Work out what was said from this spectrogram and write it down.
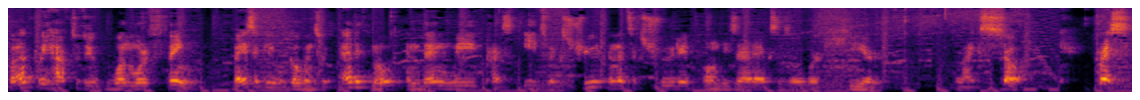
but we have to do one more thing. Basically, we go into edit mode and then we press E to extrude and let's extrude it on the Z-axis over here, like so. Press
